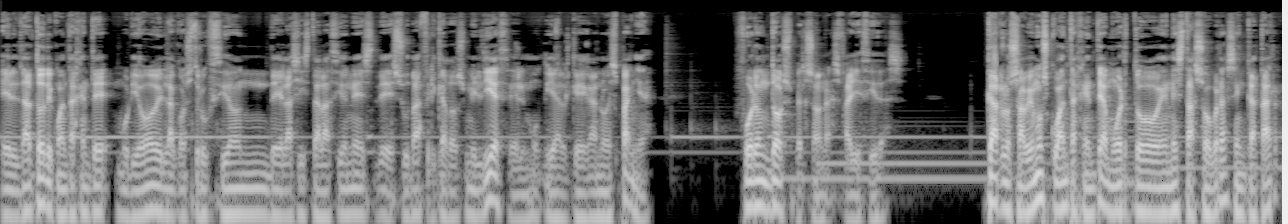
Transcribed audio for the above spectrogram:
el dato de cuánta gente murió en la construcción de las instalaciones de Sudáfrica 2010, el mundial que ganó España. Fueron dos personas fallecidas. Carlos, ¿sabemos cuánta gente ha muerto en estas obras en Qatar?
